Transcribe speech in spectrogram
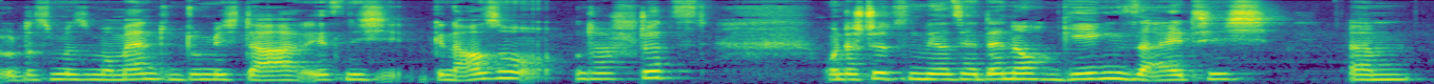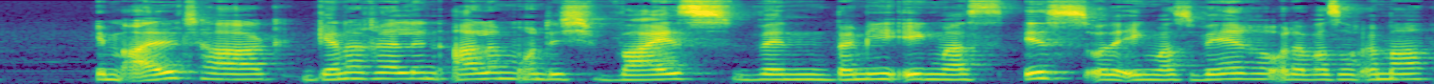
und das zumindest im Moment und du mich da jetzt nicht genauso unterstützt, unterstützen wir uns ja dennoch gegenseitig ähm, im Alltag, generell in allem. Und ich weiß, wenn bei mir irgendwas ist oder irgendwas wäre oder was auch immer,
